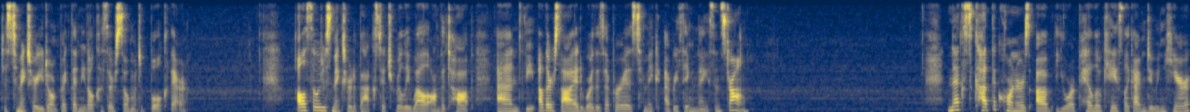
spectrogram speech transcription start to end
just to make sure you don't break the needle because there's so much bulk there. Also, just make sure to backstitch really well on the top and the other side where the zipper is to make everything nice and strong. Next, cut the corners of your pillowcase like I'm doing here.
